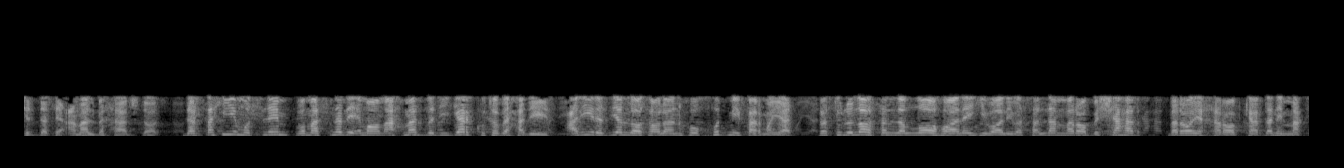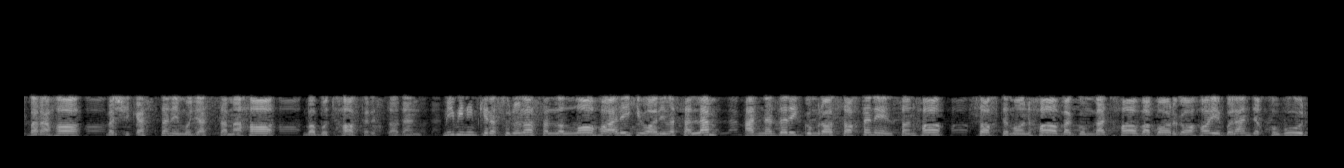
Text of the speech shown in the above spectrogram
شدت عمل به خرج داد. در صحیح مسلم و مسند امام احمد و دیگر کتب حدیث علی رضی الله تعالی عنه خود میفرماید رسول الله صلی الله علیه و آله و سلم مرا به شهر برای خراب کردن مقبره ها و شکستن مجسمه ها و بتها فرستادند. می‌بینیم که رسول الله صلی الله علیه و آله و سلم از نظر گمراه ساختن انسانها ساختمانها و گنبدها و بارگاههای بلند قبور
